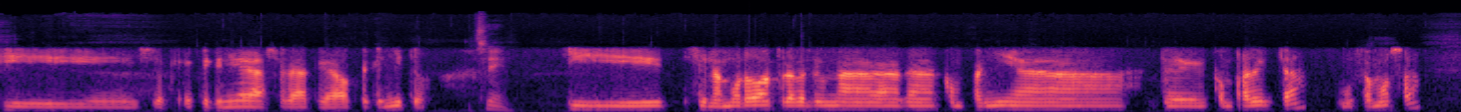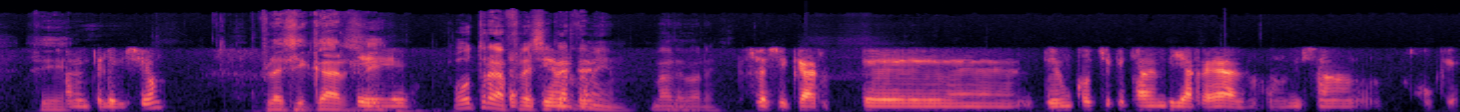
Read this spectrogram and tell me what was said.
y se, que tenía se le ha quedado pequeñito. Sí. Y se enamoró a través de una compañía de compraventa muy famosa Sí. en televisión, Flexicar, sí. eh, Otra, Flexicar también. Vale, vale. Flexicar, eh, de un coche que estaba en Villarreal, un Nissan Juque.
